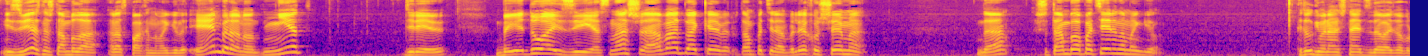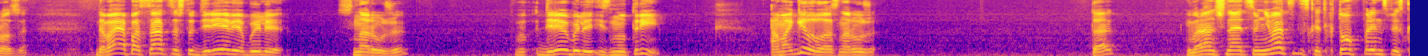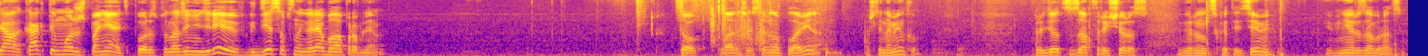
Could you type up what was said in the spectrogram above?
Известно, что там была распахана могила. Эмберанот нет деревьев. Бейдуа известно, Шават Бакевер. Там потерял. Леху Шема. Да? Что там была потеряна могила. И тут Гимара начинает задавать вопросы. Давай опасаться, что деревья были снаружи. Деревья были изнутри. А могила была снаружи. Так? Гимара начинает сомневаться, так сказать, кто, в принципе, сказал, как ты можешь понять по расположению деревьев, где, собственно говоря, была проблема. То, ладно, сейчас все равно половина. Пошли на минку. Придется завтра еще раз вернуться к этой теме и в ней разобраться.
